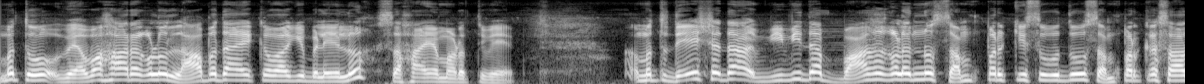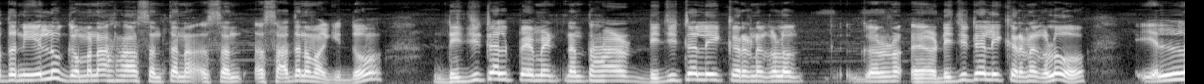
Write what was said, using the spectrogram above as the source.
ಮತ್ತು ವ್ಯವಹಾರಗಳು ಲಾಭದಾಯಕವಾಗಿ ಬೆಳೆಯಲು ಸಹಾಯ ಮಾಡುತ್ತಿವೆ. ಮತ್ತು ದೇಶದ ವಿವಿಧ ಭಾಗಗಳನ್ನು ಸಂಪರ್ಕಿಸುವುದು ಸಂಪರ್ಕ ಸಾಧನೆಯಲ್ಲೂ ಗಮನಾರ್ಹ ಸಂತನ ಸನ್ ಸಾಧನವಾಗಿದ್ದು, ಡಿಜಿಟಲ್ ಪೇಮೆಂಟ್ನಂತಹ ಡಿಜಿಟಲೀಕರಣಗಳು ಡಿಜಿಟಲೀಕರಣಗಳು ಎಲ್ಲ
